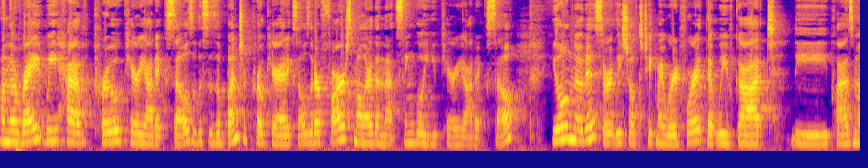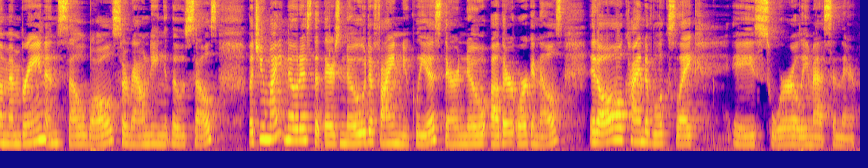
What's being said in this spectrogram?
On the right, we have prokaryotic cells. This is a bunch of prokaryotic cells that are far smaller than that single eukaryotic cell. You'll notice, or at least you'll have to take my word for it, that we've got the plasma membrane and cell wall surrounding those cells. But you might notice that there's no defined nucleus. There are no other organelles. It all kind of looks like a swirly mess in there.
